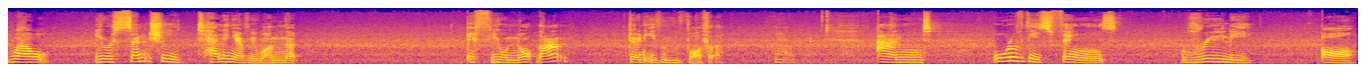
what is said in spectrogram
well, you're essentially telling everyone that if you're not that, don't even bother. And all of these things really are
